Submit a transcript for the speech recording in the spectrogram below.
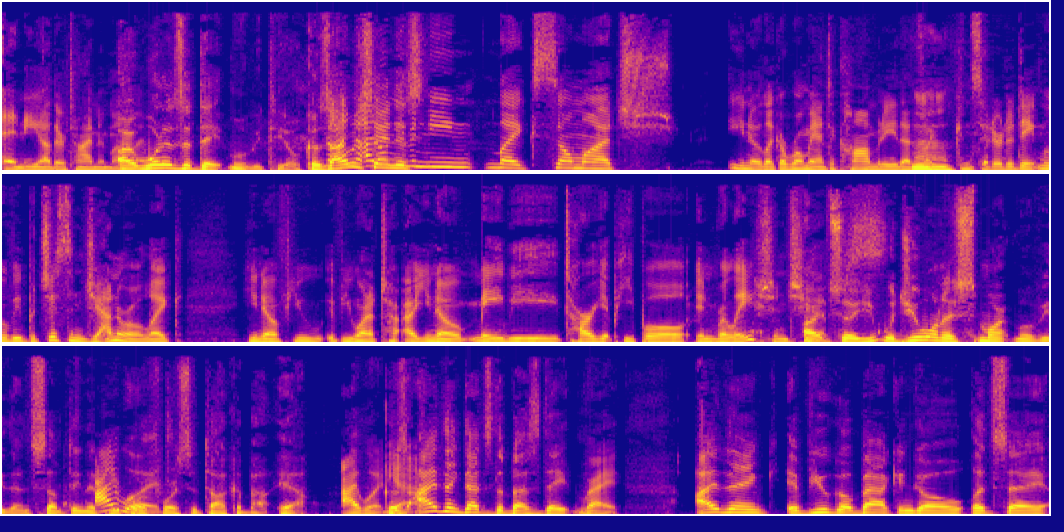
any other time in my All life. what is a date movie to you? Because No, I was I saying don't this. even mean like so much, you know, like a romantic comedy that's Mhm. like considered a date movie, but just in general, like, you know, if you if you want to, uh, you know, maybe target people in relationships. All right, so you, would you want a smart movie then? Something that people are forced to talk about? Yeah. I would, Because yeah. I think that's the best date movie. Right. I think if you go back and go, let's say,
